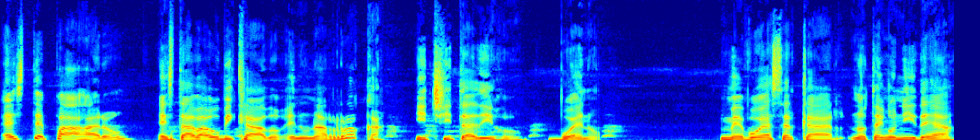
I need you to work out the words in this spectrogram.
Este pájaro estaba ubicado en una roca. Y Chita dijo, bueno, me voy a acercar, no tengo ni idea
